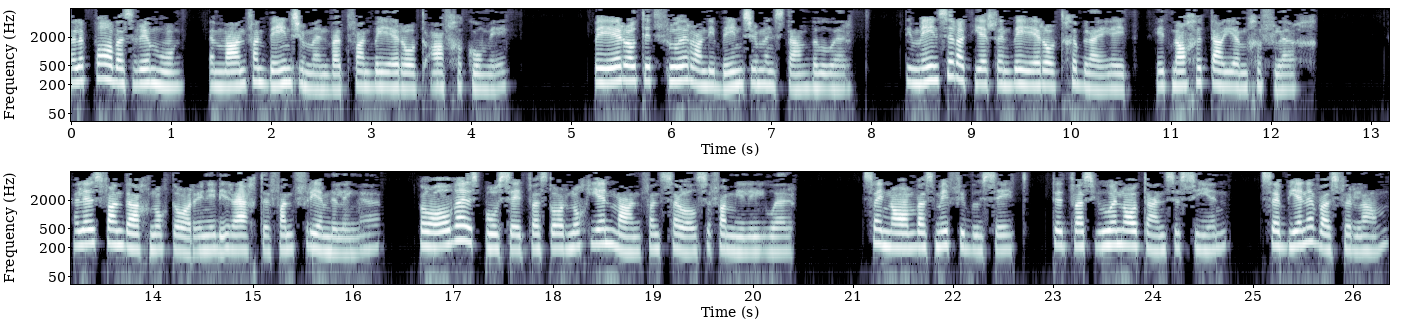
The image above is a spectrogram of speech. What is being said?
Hulle pa was Remon, een man van Benjamin wat van Beerot afgekomen het. Beerot het vroeger aan die Benjamin stam behoort. Die mensen wat eerst in Beerot geblei het, het nog getaljem gevlug. Hulle is vandaag nog daar in die rechten van vreemdelingen. Behalve is Boset was daar nog een man van Saulse familie oor. Zijn naam was Mephiboset, dit was Jonathan's sien, sy bene was verlam,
